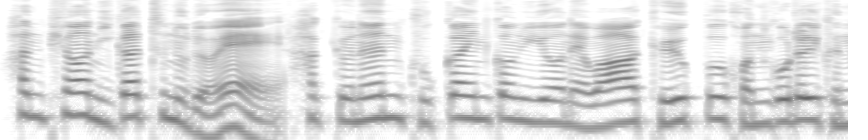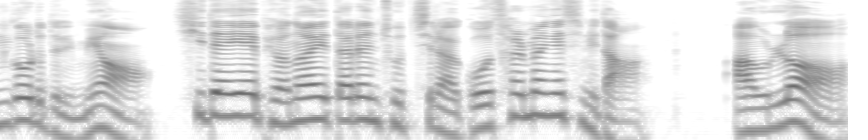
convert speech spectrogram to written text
한편 이 같은 우려에 학교는 국가인권위원회와 교육부 권고를 근거로 들며 시대의 변화에 따른 조치라고 설명했습니다. 아울러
